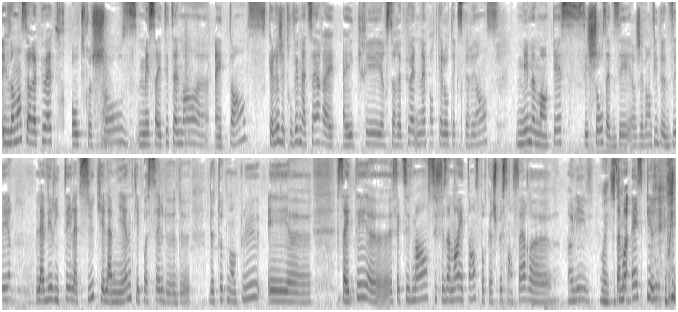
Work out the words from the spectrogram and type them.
évidemment, ça aurait pu être autre chose, mais ça a été tellement euh, intense que là, j'ai trouvé matière à, à, écrire. Ça aurait pu être n'importe quelle autre expérience, mais me manquait ces choses à dire. J'avais envie de dire la vérité là-dessus, qui est la mienne, qui n'est pas celle de, de, de toutes non plus. Et euh, ça a été euh, effectivement suffisamment intense pour que je puisse en faire euh, un livre. Oui, ça m'a inspiré. Oui.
